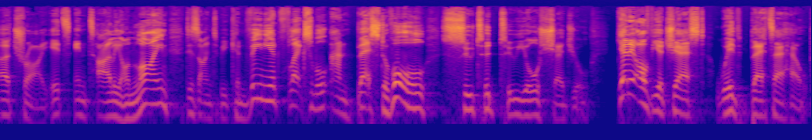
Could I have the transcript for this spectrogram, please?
a try? It's entirely online, designed to be convenient, flexible, and best of all, suited to your schedule. Get it off your chest with BetterHelp.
